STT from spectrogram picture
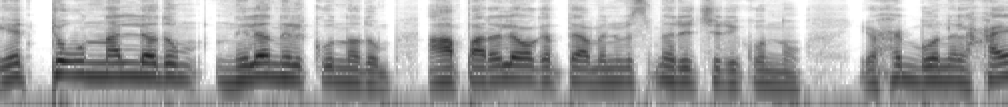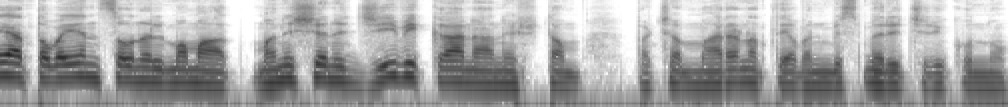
ഏറ്റവും നല്ലതും നിലനിൽക്കുന്നതും ആ പരലോകത്തെ അവൻ വിസ്മരിച്ചിരിക്കുന്നു. യൊഹബുനൽ ഹയാത്ത് വയൻസോനൽ മമാത് മനുഷ്യന് ജീവിക്കാനാണ് ഇഷ്ടം. പക്ഷെ മരണത്തെ അവൻ വിസ്മരിച്ചിരിക്കുന്നു.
